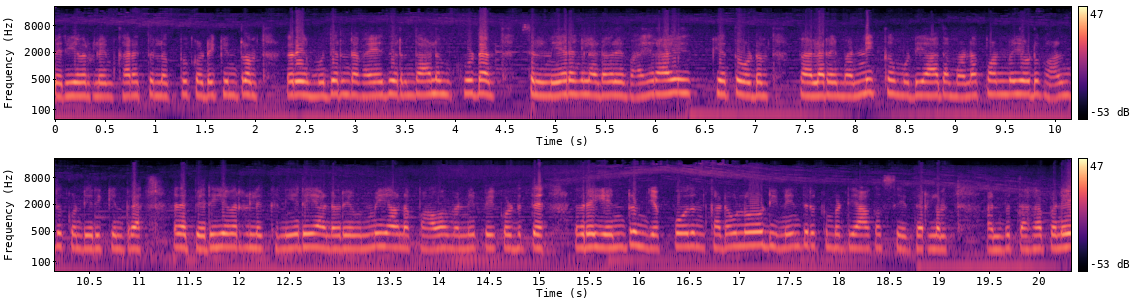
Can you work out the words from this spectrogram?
பெரியவர்களையும் கரத்தில் ஒப்பு கொடுக்கின்றோம் ஆண்டவரே முதிர்ந்த வயது இருந்தாலும் கூட சில நேரங்கள் ஆண்டவரை வைராக்கியத்தோடும் பலரை மன்னிக்க முடியாத மனப்பான்மையோடு வாழ்ந்து கொண்டிருக்கின்ற அந்த பெரியவர்களுக்கு நீரே ஆண்டவரே உண்மையான பாவ மன்னிப்பை கொடுத்து அவரை என்றும் எப்போதும் கடவுளோடு இணைந்திருக்கும்படியாக செய்தரலும். அன்பு தகப்பனே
